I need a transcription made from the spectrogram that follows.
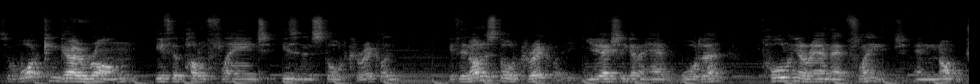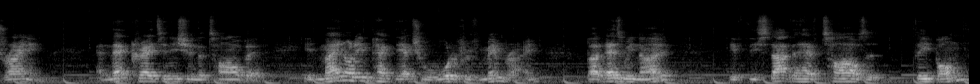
So what can go wrong if the puddle flange isn't installed correctly? If they're not installed correctly, you're actually going to have water pooling around that flange and not draining. And that creates an issue in the tile bed. It may not impact the actual waterproof membrane, but as we know, if you start to have tiles that debond,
